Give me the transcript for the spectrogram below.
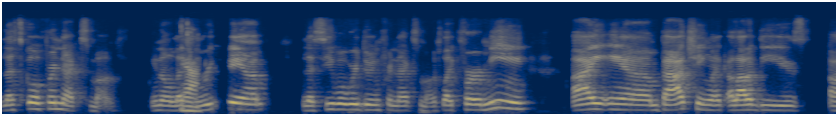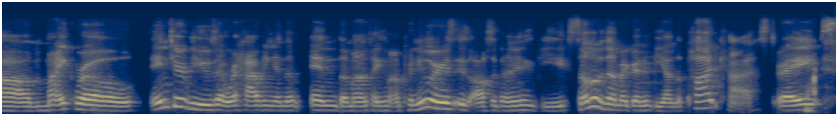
Let's go for next month. You know, let's yeah. revamp. Let's see what we're doing for next month. Like for me, I am batching like a lot of these um, micro interviews that we're having in the in the monetizing entrepreneurs is also going to be some of them are going to be on the podcast, right? Yes.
